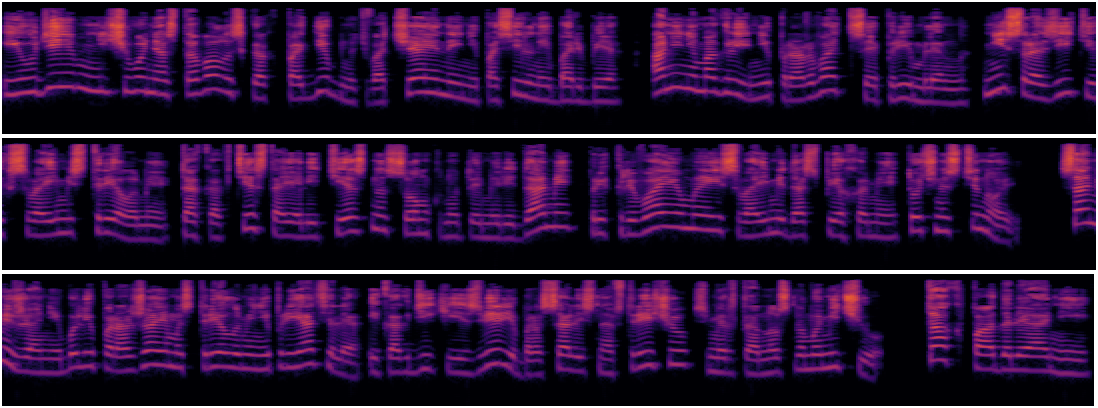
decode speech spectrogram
Иудеям ничего не оставалось, как погибнуть в отчаянной непосильной борьбе. Они не могли ни прорвать цепь римлян, ни сразить их своими стрелами, так как те стояли тесно сомкнутыми рядами, прикрываемые своими доспехами, точно стеной. Сами же они были поражаемы стрелами неприятеля и, как дикие звери, бросались навстречу смертоносному мечу. Так падали они.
